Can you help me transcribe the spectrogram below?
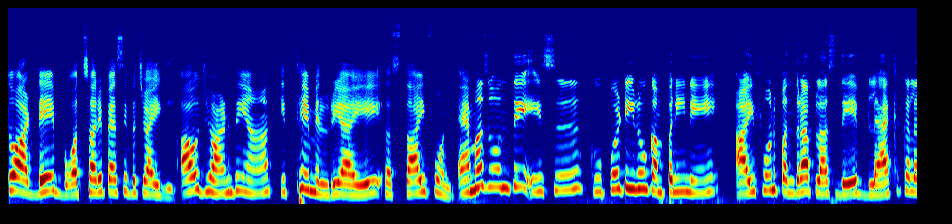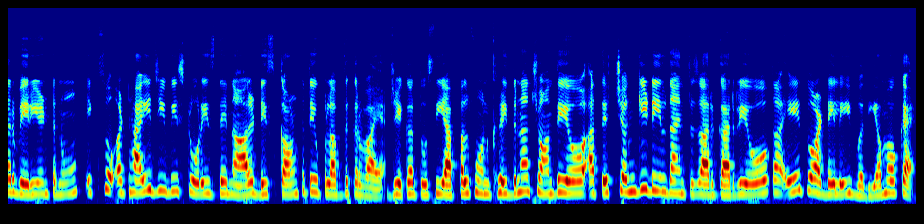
ਤੁਹਾਡੇ ਬਹੁਤ ਸਾਰੇ ਪੈਸੇ ਬਚਾਏਗੀ। ਆਓ ਜਾਣਦੇ ਹਾਂ ਕਿੱਥੇ ਮਿਲ ਰਿਹਾ ਏ ਸਸਤਾ ਆਈਫੋਨ Amazon ਤੇ ਇਸ ਕੂਪਰਟੀਨੋ ਕੰਪਨੀ ਨੇ ਆਈਫੋਨ 15 ਪਲੱਸ ਦੇ ਬਲੈਕ ਕਲਰ ਵੇਰੀਐਂਟ ਨੂੰ 128 GB ਸਟੋਰੇਜ ਦੇ ਨਾਲ ਡਿਸਕਾਊਂਟ ਤੇ ਉਪਲਬਧ ਕਰਵਾਇਆ ਜੇਕਰ ਤੁਸੀਂ ਐਪਲ ਫੋਨ ਖਰੀਦਣਾ ਚਾਹੁੰਦੇ ਹੋ ਅਤੇ ਚੰਗੀ ਡੀਲ ਦਾ ਇੰਤਜ਼ਾਰ ਕਰ ਰਹੇ ਹੋ, ਤਾਂ ਇਹ ਤੁਹਾਡੇ ਲਈ ਵਧੀਆ ਮੌਕਾ ਹੈ।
